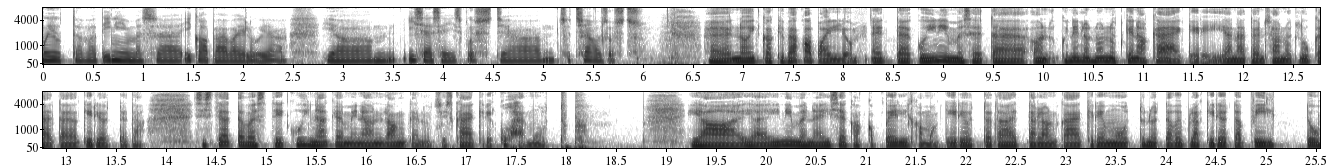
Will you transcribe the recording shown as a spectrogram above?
mõjutavad inimese igapäevaelu ja, ja iseseisvust ja sotsiaalsust? No ikkagi väga palju, et kui inimesed on, kui neil on olnud kena käekiri ja nad on saanud lugeda ja kirjutada, siis teatavasti, kui nägemine on langenud, siis käekiri kohe muutub ja, ja inimene ise ka hakkab pelgama kirjutada, et tal on käekiri muutunud, ta võib-olla kirjutab viltu,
